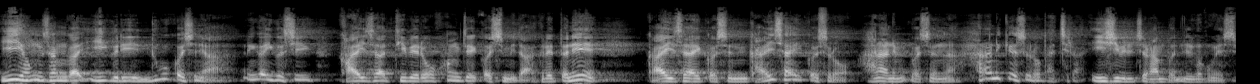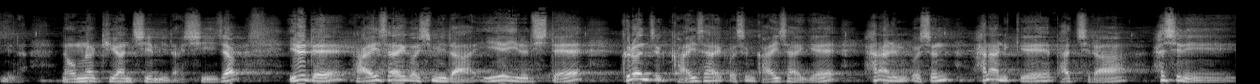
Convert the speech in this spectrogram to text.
이 형상과 이 글이 누구 것이냐? 그러니까 이것이 가이사 디베로 황제의 것입니다. 그랬더니 가이사의 것은 가이사의 것으로 하나님의 것은 하나님 께서로 바치라. 21절 한번 읽어보겠습니다. 너무나 귀한 지혜입니다. 시작. 이르되 가이사의 것입니다. 이에 이르시되 그런즉 가이사의 것은 가이사에게 하나님의 것은 하나님께 바치라 하시니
